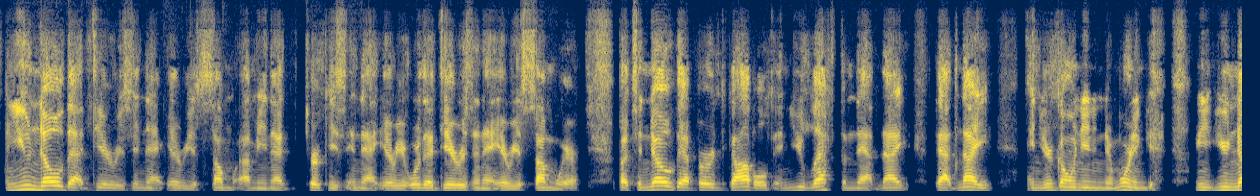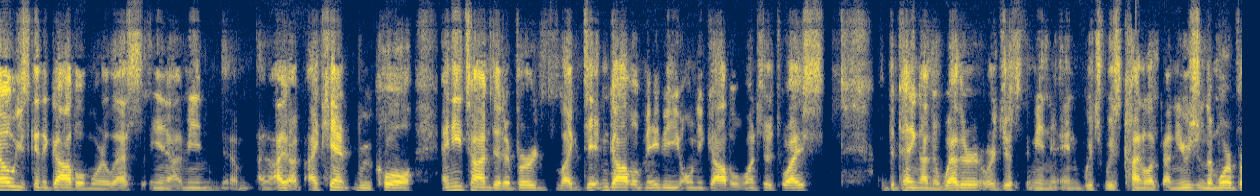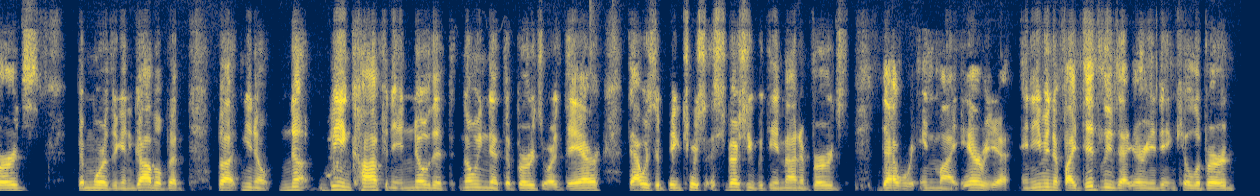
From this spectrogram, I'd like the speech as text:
and you know that deer is in that area some i mean that turkey's in that area or that deer is in that area somewhere. But to know that bird gobbled and you left them that night that night and you're going in in the morning you know he's going to gobble more or less you know i mean um, i i can't recall any time that a bird like didn't gobble maybe only gobble once or twice depending on the weather or just i mean and which was kind of like unusual. The more birds the more they're going to gobble. But but you know, not being confident and know that knowing that the birds are there, that was a big choice, especially with the amount of birds that were in my area. And even if I did leave that area and didn't kill the bird,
